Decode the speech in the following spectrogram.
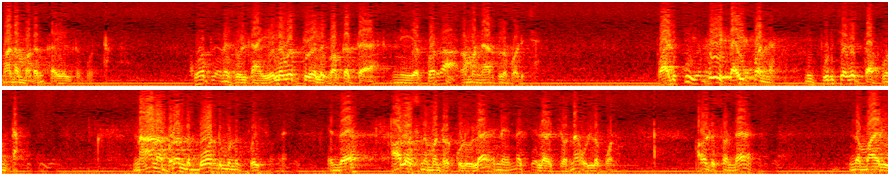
மடமடன் கையெழுத்து போட்டான். கோர்ட்ல என்ன சொல்லிட்டான்? எழுபத்தி ஏழு பக்கத்தை நீ எப்படா அரை மணி நேரத்துல படிச்ச? படிச்சு எப்படி டைப் பண்ண? நீ பிடிச்சது தப்புன்ட்டான். நான் அப்புறம் அந்த போர்டு முன்னுக்கு போய் சொன்னேன். இந்த ஆலோசனை மன்ற குழுல என்ன என்ன செய்யல சொன்னேன் உள்ள போனேன். அவர்கிட்ட சொன்னேன் இந்த மாதிரி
